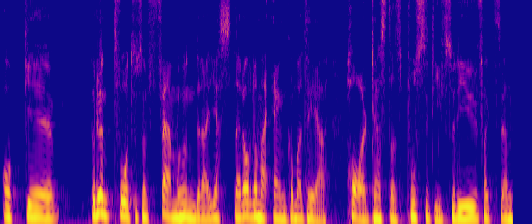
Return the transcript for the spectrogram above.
Och eh, runt 2500 gäster av de här 1,3 har testats positivt. Så det är ju faktiskt en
